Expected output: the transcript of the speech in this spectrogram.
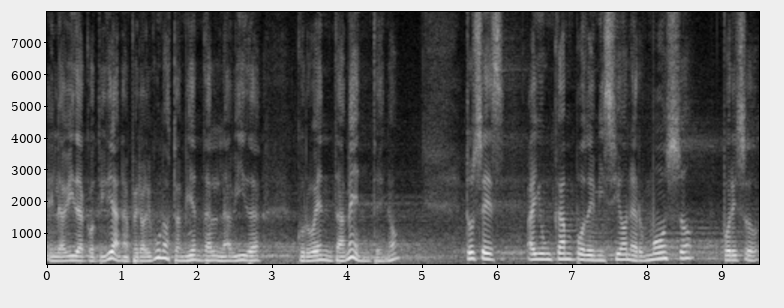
en la vida cotidiana, pero algunos también dan la vida cruentamente, ¿no? Entonces, hay un campo de misión hermoso, por eso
